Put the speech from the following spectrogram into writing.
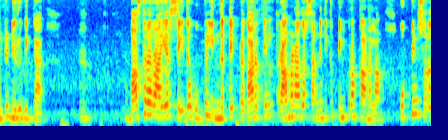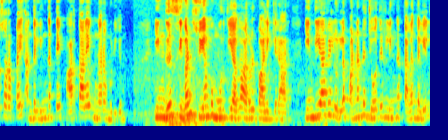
என்று நிரூபித்தார். பாஸ்கரராயர் செய்த உப்பு லிங்கத்தை பிரகாரத்தில் ராமநாதர் சன்னதிக்கு பின்புறம் காணலாம். உப்பின் சொரசொரப்பை அந்த லிங்கத்தை பார்த்தாலே உணர முடியும். இங்கு சிவன் சுயம்பு மூர்த்தியாக அருள் பாலிக்கிறார் இந்தியாவில் உள்ள பன்னெண்டு ஜோதிர்லிங்க தலங்களில்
